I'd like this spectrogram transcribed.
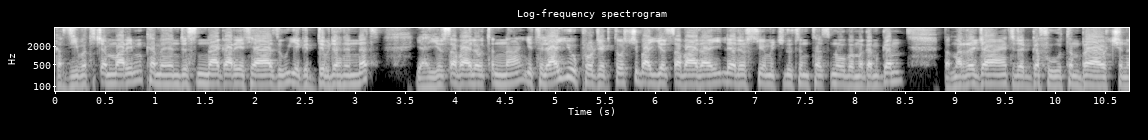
ከዚህ በተጨማሪም ከምህንድስና ጋር የተያያዙ የግድብ ደህንነት፣ የአየር ጸባይ ለውጥና የተለያዩ ፕሮጀክቶች በአየር ጸባይ ላይ ሊያደርሱ የሚችሉትን ተጽዕኖ በመገምገም በመረጃ የተደገፉ ትንበያዎችን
